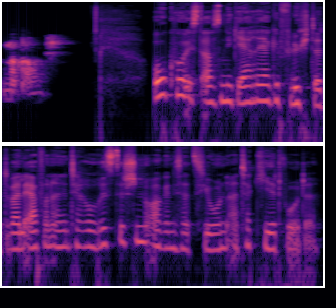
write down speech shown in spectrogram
immer bei uns. Oko ist aus Nigeria geflüchtet, weil er von einer terroristischen Organisation attackiert wurde.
